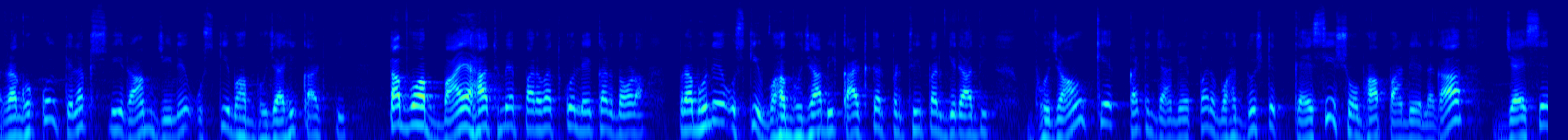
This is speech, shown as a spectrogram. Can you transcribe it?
रघुकुल तिलक श्री राम जी ने उसकी वह भुजा ही काट दी। तब वह बाएँ हाथ में पर्वत को लेकर दौड़ा। प्रभु ने उसकी वह भुजा भी काटकर पृथ्वी पर गिरा दी। भुजाओं के कट जाने पर वह दुष्ट कैसी शोभा पाने लगा जैसे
